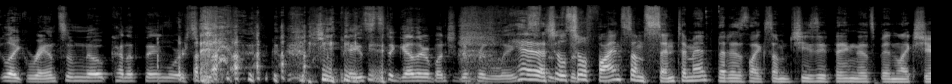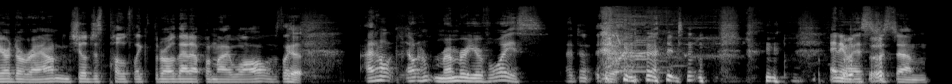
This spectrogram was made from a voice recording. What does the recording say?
like ransom note kind of thing where she, she pastes together a bunch of different links. yeah, she'll to- she'll find some sentiment that is like some cheesy thing that's been like shared around, and she'll just post like throw that up on my wall. It's like Yeah. I don't I don't remember your voice. I don't. I don't- Anyways, just um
